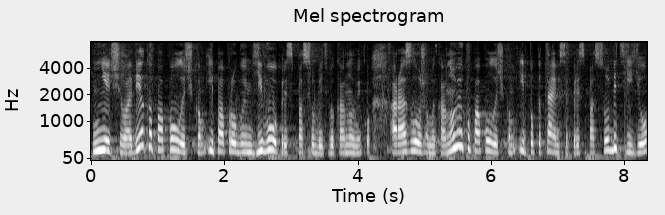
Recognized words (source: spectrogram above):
не человека по полочкам и попробуем его приспособить в экономику, а разложим экономику по полочкам и попытаемся приспособить ее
